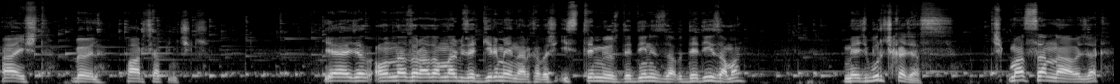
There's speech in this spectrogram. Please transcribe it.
Ha işte böyle parça pinçik. Yayacağız. Ondan sonra adamlar bize girmeyin arkadaş istemiyoruz dediğiniz dediği zaman mecbur çıkacağız. Çıkmazsan ne yapacak?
